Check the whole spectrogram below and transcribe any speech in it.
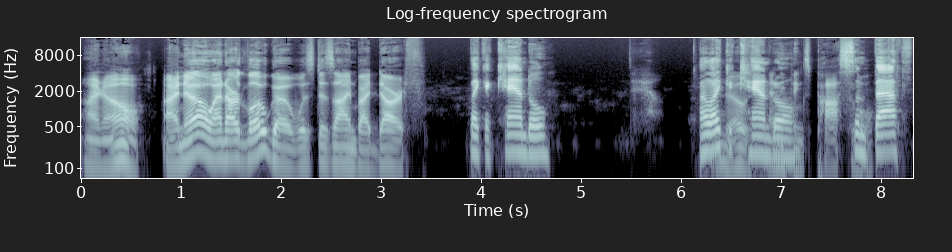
I know. I know. And our logo was designed by Darth. like a candle Yeah. i like a candle Anything's possible. some bath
